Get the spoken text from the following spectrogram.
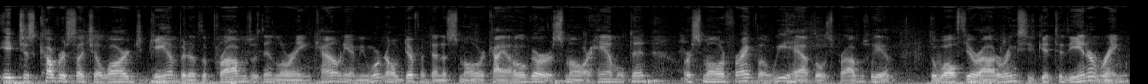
it just covers such a large gambit of the problems within Lorain County. I mean, we're no different than a smaller Cuyahoga or a smaller Hamilton or smaller Franklin. We have those problems. We have the wealthier outer rings. You get to the inner ring,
